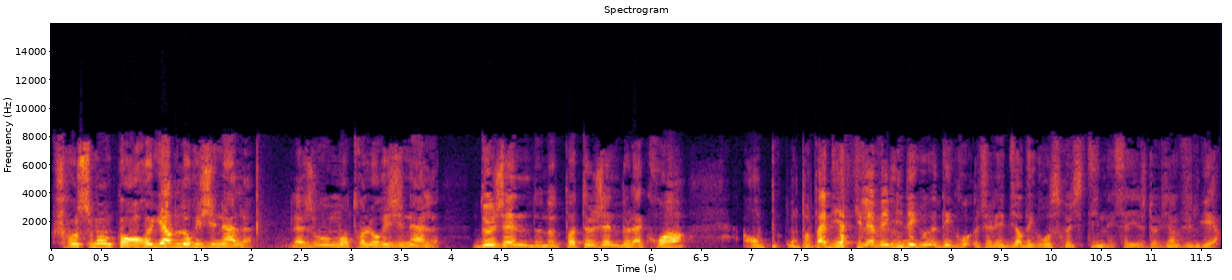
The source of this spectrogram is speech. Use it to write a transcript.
franchement, quand on regarde l'original, là je vous montre l'original d'Eugène, de notre pote Eugène de la Croix, on, on peut pas dire qu'il avait mis des, des gros, j'allais dire des grosses rustines, et ça y est, je deviens vulgaire.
